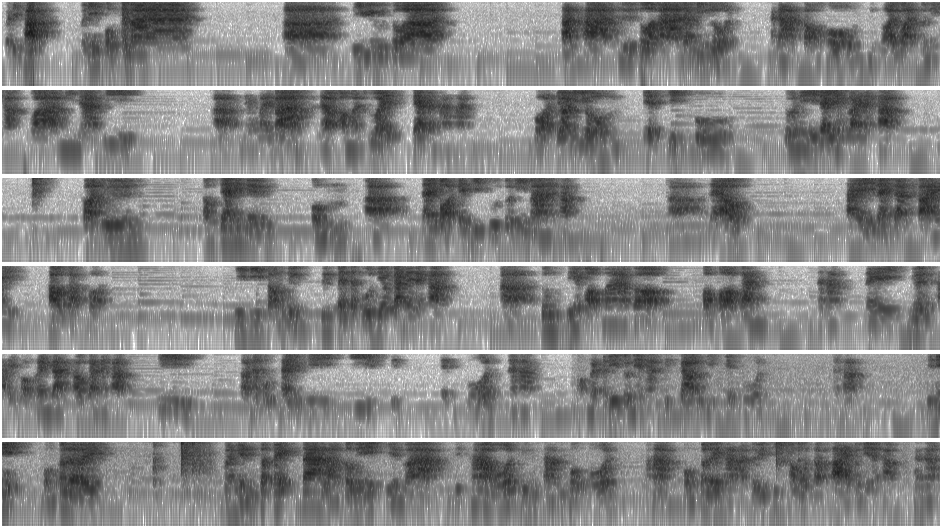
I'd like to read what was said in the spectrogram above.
สวัสดีครับ วันนี้ผมจะมาารีวิวตัวต้านทานหรือตัว R Dumping Load ขนาด 2 โอห์ม 100 วัตต์ตัวนี้ครับ ว่ามีหน้าที่ออย่างไรบ้าง แล้วเอามาช่วยแก้ปัญหา บอร์ดยอดนิยม SG2 ตัวนี้ได้อย่างไรนะครับ ก่อนอื่นต้องแจ้งนิดนึง ผมได้บอร์ด SG2 ตัวนี้มานะครับแล้วใช้แรงดันไฟเท่ากับบอร์ด TB21 ซึ่งเป็นตระกูลเดียวกันเลยนะครับซุ้มเสียงออกมาก็พอๆกันนะฮะในเงื่อนไขของแรงดันเท่ากันนะครับ ที่ตอนนั้นผมใช้อยู่ที่ 21 โวลต์นะฮะของแบตเตอรี่ตัวนี้ฮะ 19 หรือ 21 โวลต์นะครับ ทีนี้ผมก็เลยมาเห็นสเปคด้านหลังตรงนี้เขียนว่า 15 โวลต์ถึง 36 โวลต์นะฮะผมก็เลยหา switching power supply ตัวนี้นะครับ ขนาด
